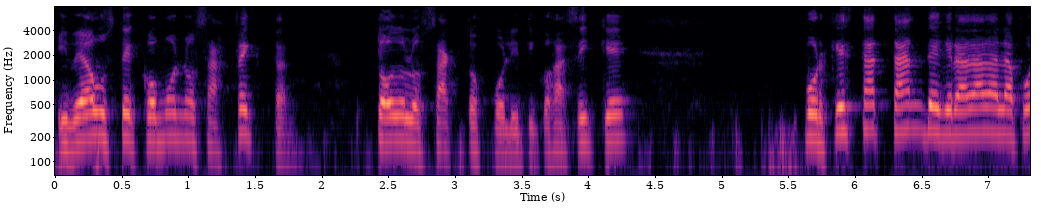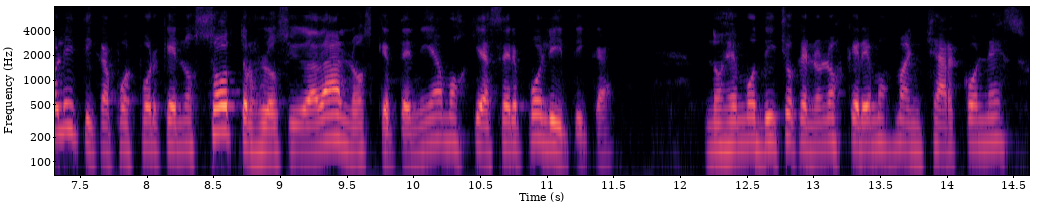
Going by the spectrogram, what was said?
Y vea usted cómo nos afectan todos los actos políticos. Así que, ¿por qué está tan degradada la política? Pues porque nosotros, los ciudadanos que teníamos que hacer política, nos hemos dicho que no nos queremos manchar con eso.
